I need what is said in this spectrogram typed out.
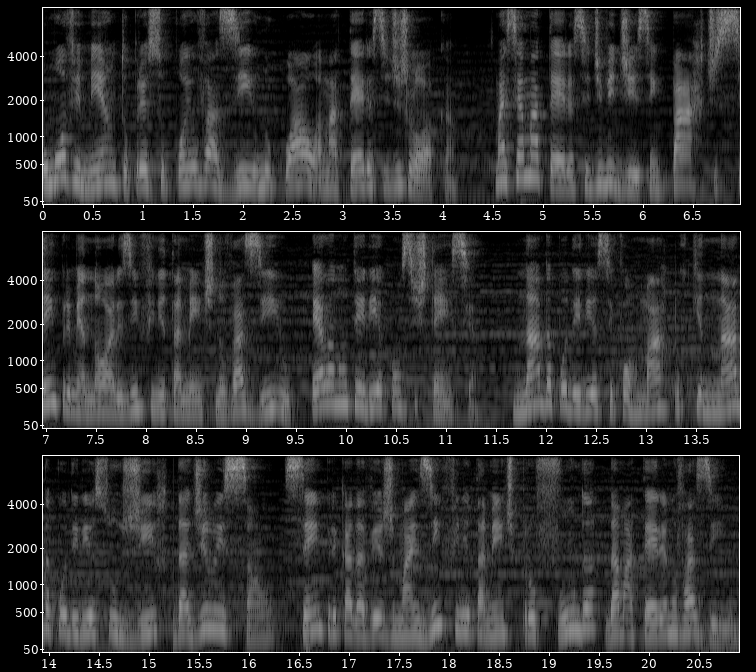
O movimento pressupõe o vazio no qual a matéria se desloca. Mas se a matéria se dividisse em partes sempre menores infinitamente no vazio, ela não teria consistência. Nada poderia se formar porque nada poderia surgir da diluição, sempre cada vez mais infinitamente profunda, da matéria no vazio.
